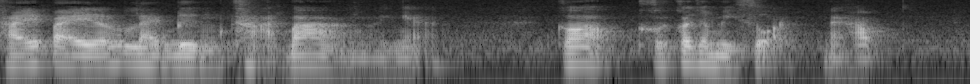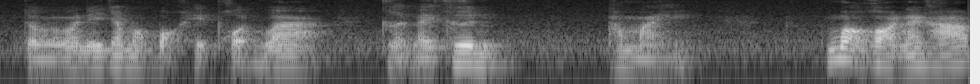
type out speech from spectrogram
ใช้ไปแล้วแรงดึงขาดบ้างอะไรเงี้ย ก็ก็จะมีส่วนนะครับแต่วันนี้จะมาบอกเหตุผลว่าเกิดอะไรขึ้นทำไมผมบอกก่อนนะครับ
